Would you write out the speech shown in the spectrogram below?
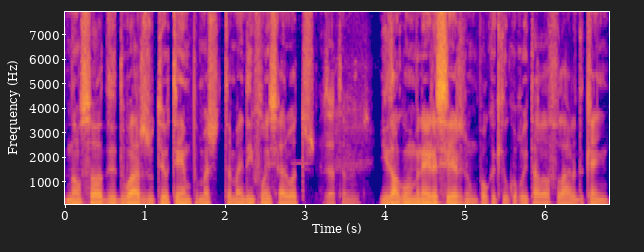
não só de doares o teu tempo, mas também de influenciar outros Exatamente. e de alguma maneira ser um pouco aquilo que o Rui estava a falar, de quem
